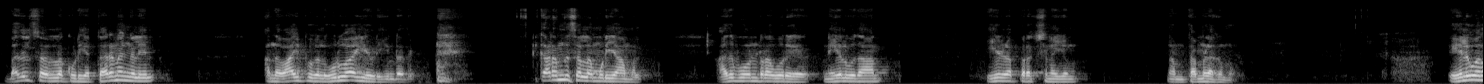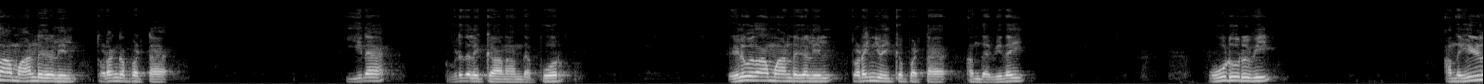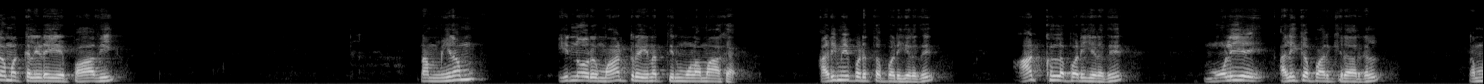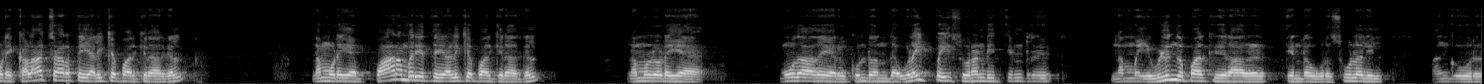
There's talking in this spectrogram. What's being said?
பதில் சொல்லக்கூடிய தருணங்களில் அந்த வாய்ப்புகள் உருவாகி விடுகின்றது. கடந்து செல்ல முடியாமல். அது போன்ற ஒரு நிகழ்வுதான் ஈழப் பிரச்சனையும் நம் தமிழகமும். எழுபதாம் ஆண்டுகளில் தொடங்கப்பட்ட இன விடுதலைக்கான அந்த போர் எழுபதாம் ஆண்டுகளில் தொடங்கி வைக்கப்பட்ட அந்த விதை ஊடுருவி அந்த ஈழ மக்களிடையே பாவி நம் இனம் இன்னொரு மாற்று இனத்தின் மூலமாக அடிமைப்படுத்தப்படுகிறது ஆட்கொள்ளப்படுகிறது மொழியை அழிக்க பார்க்கிறார்கள் நம்முடைய கலாச்சாரத்தை அழிக்க பார்க்கிறார்கள் நம்முடைய பாரம்பரியத்தை அழிக்க பார்க்கிறார்கள். நம்மளுடைய மூதாதையர்கள் கொண்டு வந்த உழைப்பை சுரண்டி தின்று நம்மை விழுங்க பார்க்கிறார்கள் என்ற ஒரு சூழலில் அங்கு ஒரு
